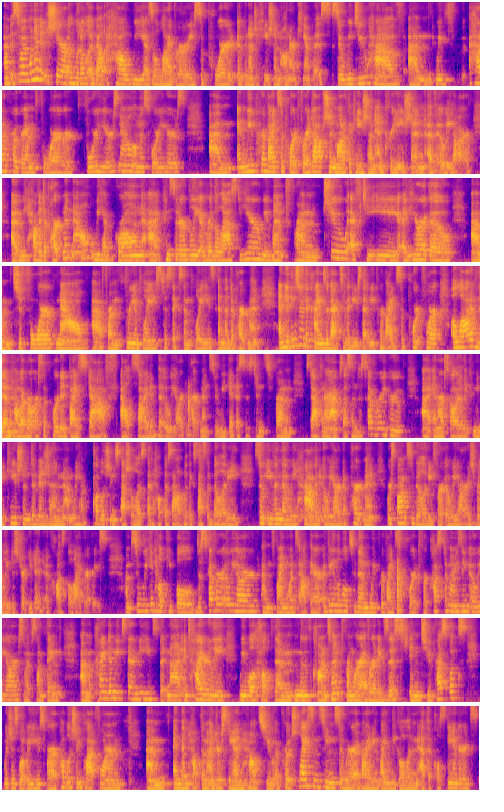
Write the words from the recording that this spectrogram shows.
Um, so I want to share a little about how we as a library support open education on our campus. So we do have, um, we've had a program for four years now, almost four years. Um, and we provide support for adoption, modification, and creation of OER. Uh, we have a department now. We have grown uh, considerably over the last year. We went from two FTE a year ago um, to four now, uh, from three employees to six employees in the department. And these are the kinds of activities that we provide support for. A lot of them, however, are supported by staff outside of the OER department. So we get assistance from staff in our access and discovery group, uh, in our scholarly communication division. Um, we have publishing specialists that help us out with accessibility. So even though we have an OER department, responsibility for OER is really distributed across the libraries. Um, so we can help people discover OER and find what's out there available to them. We provide support for customizing OER. So if something um, kind of meets their needs, but not entirely, we will help them move content from wherever it exists into Pressbooks, which is what we use for our publishing platform. Um, and then help them understand how to approach licensing so we're abiding by legal and ethical standards.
